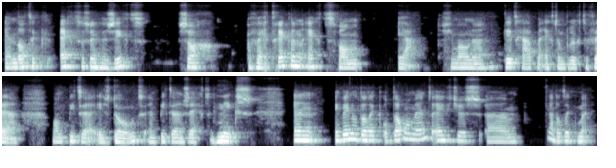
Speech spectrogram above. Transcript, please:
En dat ik echt zijn gezicht zag vertrekken, echt van, ja, Simone, dit gaat me echt een brug te ver. Want Pieter is dood en Pieter zegt niks. En ik weet nog dat ik op dat moment eventjes, ehm, ja, dat ik me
